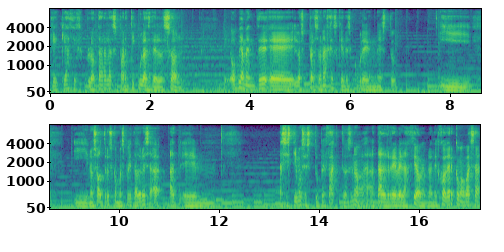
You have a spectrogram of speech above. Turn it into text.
que, que hace explotar las partículas del Sol. Eh, obviamente, los personajes que descubren esto y, y nosotros como espectadores a, a, eh, asistimos estupefactos, ¿no? A, a, tal revelación, en plan de joder, ¿cómo vas a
